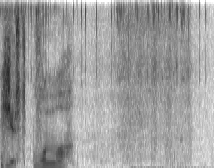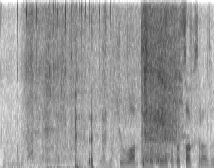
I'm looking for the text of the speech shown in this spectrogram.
Есть вона. Відчував, тому я по пацак сразу.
